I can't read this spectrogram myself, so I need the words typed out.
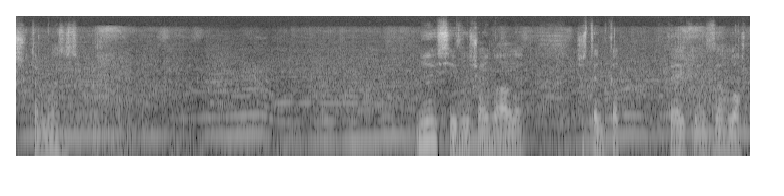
що тормозить. Ну і всі, звичайно, але частинка деякі заглохнула. заглохне.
